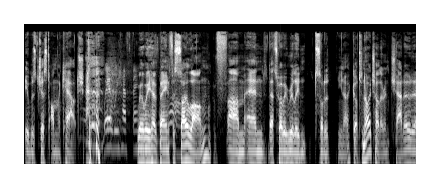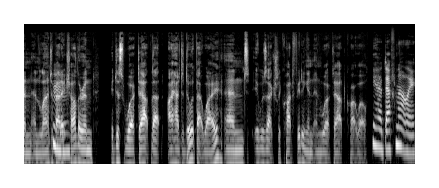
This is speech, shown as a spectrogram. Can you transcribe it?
it was just on the couch Where we have been. where we have been for so long. Um, and that's where we really sort of, you know, got to know each other and chatted and, and learnt about each other. And it just worked out that I had to do it that way. And it was actually quite fitting and, and worked out quite well. Yeah, definitely.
